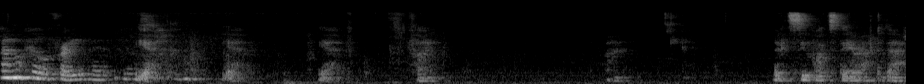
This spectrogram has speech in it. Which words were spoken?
I don't feel afraid of it. Feels Yeah. good. Fine. Fine. Let's see what's there after that.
